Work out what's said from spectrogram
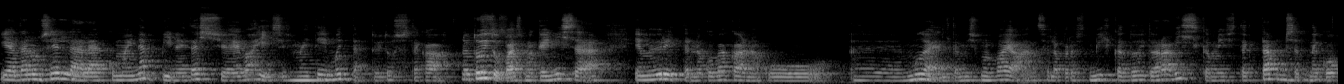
ja tänu sellele, kui ma ei näpi neid asju ja ei vahi, siis ma ei tee mõttetuid oste ka. no toidupoes ma käin ise ja ma üritan nagu väga nagu äh, mõelda, mis mul vaja on, sellepärast ma vihkan toidu äraviskamist, et täpselt nagu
